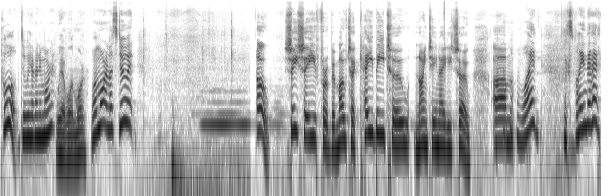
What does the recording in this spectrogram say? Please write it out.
Cool. Do we have any more? We have one more. One more. Let's do it. Oh, CC for a Bimota KB2 1982. Um, What? Explain that.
